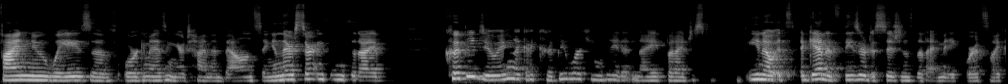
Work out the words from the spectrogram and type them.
find new ways of organizing your time and balancing. And there's certain things that I've could be doing, like I could be working late at night, but I just, you know, it's again, it's these are decisions that I make where it's like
